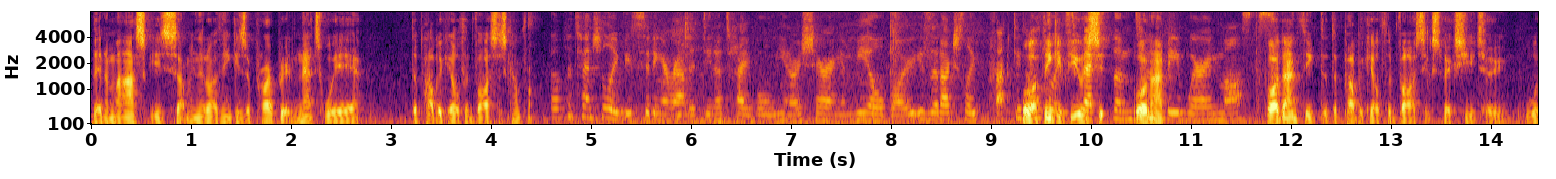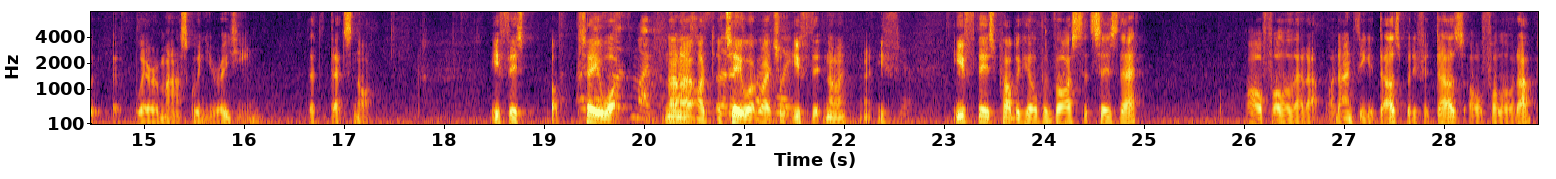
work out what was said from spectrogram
then a mask is something that I think is appropriate, and that's where the public health advice has come from. They'll potentially be sitting around a dinner table, you know, sharing a meal though. Is it actually practical Well, I think to if you expect them well, to no. be wearing masks? Well, I don't think that the public health advice expects you to w- wear a mask when you're eating. That that's not. If there's, I'll tell you what. no, no. I, I'll tell you what, Rachel. If no, no, no, if Yeah. if there's public health advice that says that, I'll follow that up. I don't think it does, but if it does, I'll follow it up.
